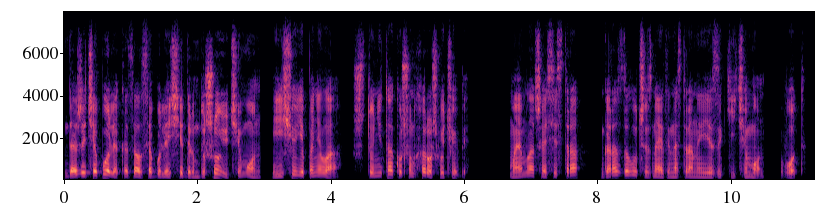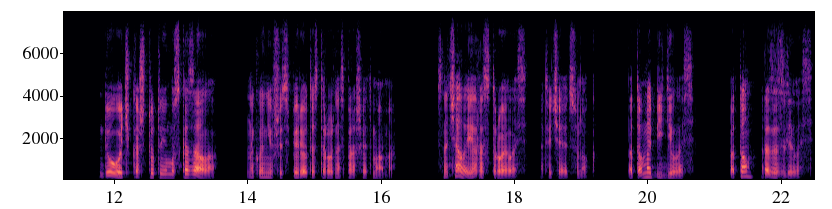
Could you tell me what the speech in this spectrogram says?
Даже Чаболь оказался более щедрым душою, чем он. И еще я поняла, что не так уж он хорош в учебе. Моя младшая сестра гораздо лучше знает иностранные языки, чем он. Вот. «Дочка, что ты ему сказала?» Наклонившись вперед, осторожно спрашивает мама. «Сначала я расстроилась», – отвечает сынок. «Потом обиделась. Потом разозлилась.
